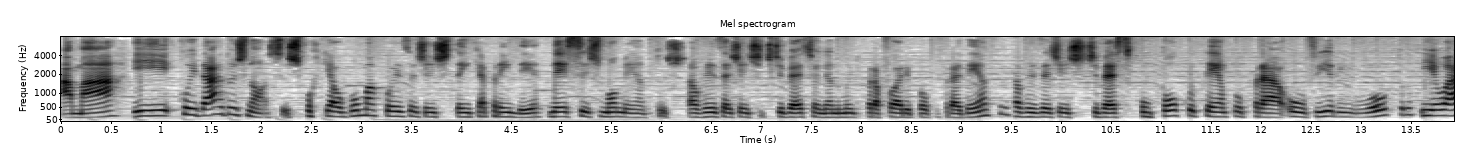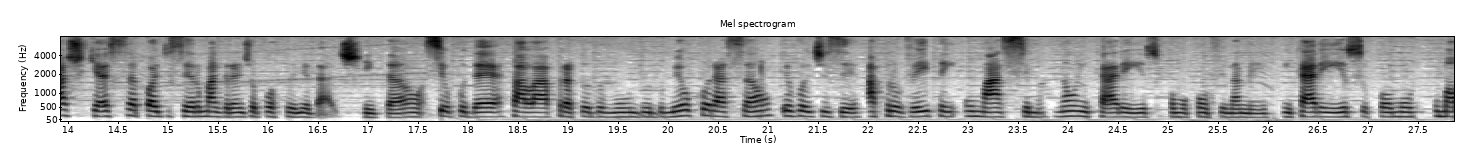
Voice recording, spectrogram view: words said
amar e cuidar dos nossos, porque alguma coisa a gente tem que aprender nesses momentos. Talvez a gente estivesse olhando muito para fora e pouco para dentro, talvez a gente estivesse com pouco tempo para ouvir o outro, e eu acho que essa pode ser uma grande oportunidade. Então, se eu puder falar para todo mundo do meu coração, eu vou dizer: aproveitem o máximo, não encarem isso como confinamento, encarem isso como uma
